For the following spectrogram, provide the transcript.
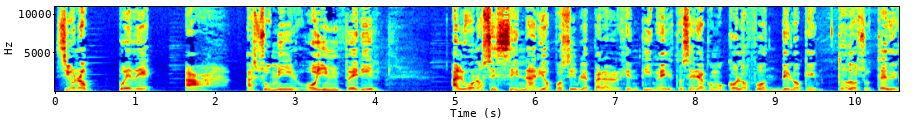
si uno puede a, asumir o inferir algunos escenarios posibles para la Argentina, y esto sería como colofón de lo que todos ustedes,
